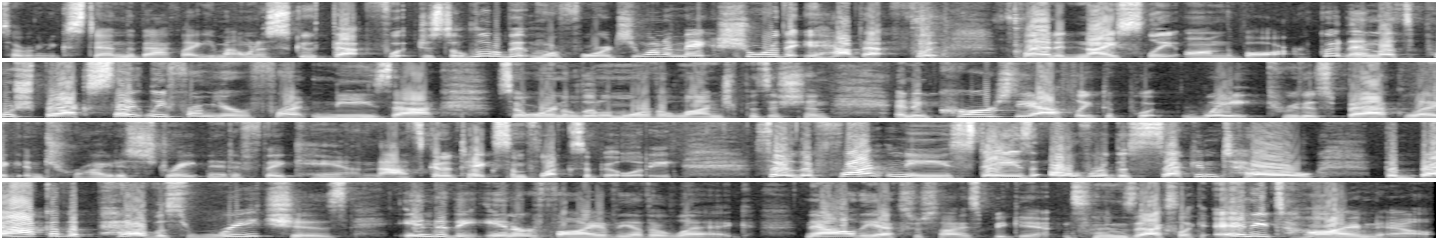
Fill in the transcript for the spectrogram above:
So we're going to extend the back leg. You might want to scoot that foot just a little bit more forward. So you want to make sure that you have that foot planted nicely on the bar. Good. And let's push back slightly from your front knee, Zach, so we're in a little more of a lunge position. And encourage the athlete to put weight through this back leg and try to straighten it if they can. That's going to take some flexibility. So the front knee stays over the second toe. The back of the pelvis reaches into the inner thigh of the other leg. Now the exercise begins. Zach's like, any time now.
